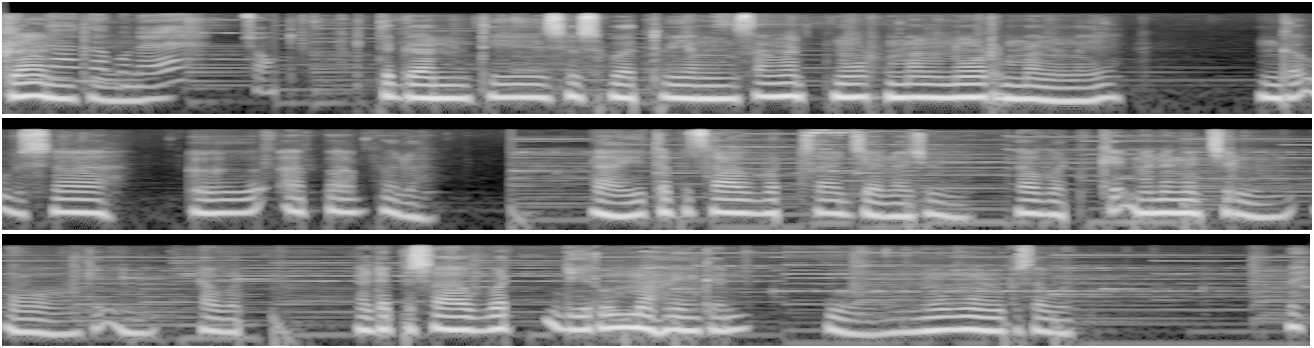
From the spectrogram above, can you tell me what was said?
ganti. kita ganti sesuatu yang sangat normal-normal ya nggak usah uh, apa-apa lah. Nah kita pesawat saja lah cuy. Pesawat kayak mana ngecil? Oh kayak ini. Pesawat ada pesawat di rumah ya kan? Oh nongol pesawat. Eh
